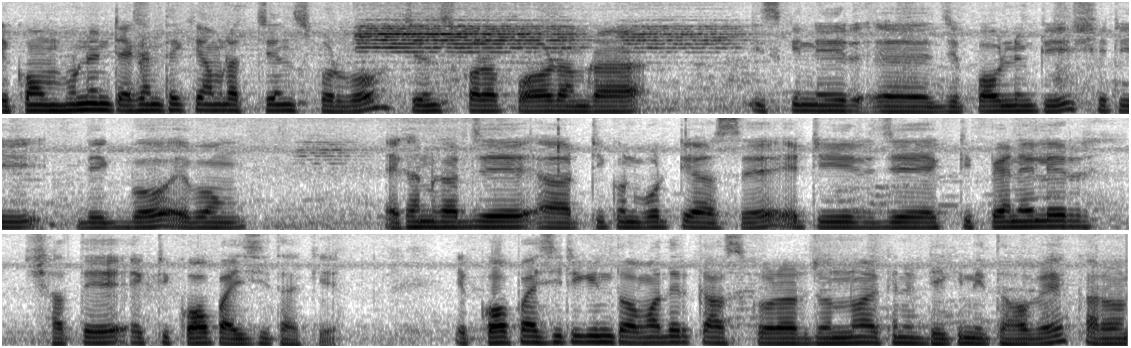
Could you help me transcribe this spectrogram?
এই কম্পোনেন্ট এখান থেকে আমরা চেঞ্জ করব। চেঞ্জ করার পর আমরা স্ক্রিনের যে প্রবলেমটি সেটি দেখব এবং এখানকার যে টিকন বোর্ডটি আছে, এটির যে একটি প্যানেলের সাথে একটি কপ আইসি থাকে। এই কপ আইসিটি কিন্তু আমাদের কাজ করার জন্য এখানে ডেকে নিতে হবে, কারণ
